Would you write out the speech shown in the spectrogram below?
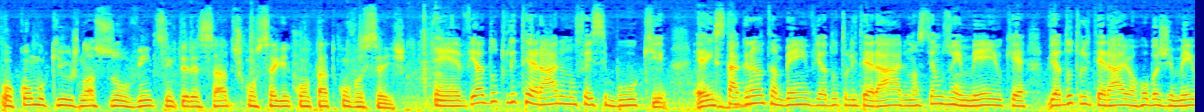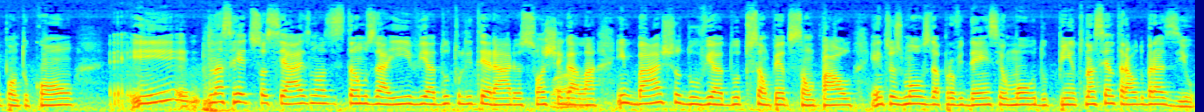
Ou como que os nossos ouvintes interessados conseguem contato com vocês? É, Viaduto Literário no Facebook, é, Instagram uhum. também, Viaduto Literário. Nós temos um e-mail que é viadutoliterário.gmail.com. E nas redes sociais nós estamos aí, Viaduto Literário, é só claro. chegar lá, embaixo do Viaduto São Pedro São Paulo, entre os Morros da Providência e o Morro do Pinto, na Central do Brasil.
